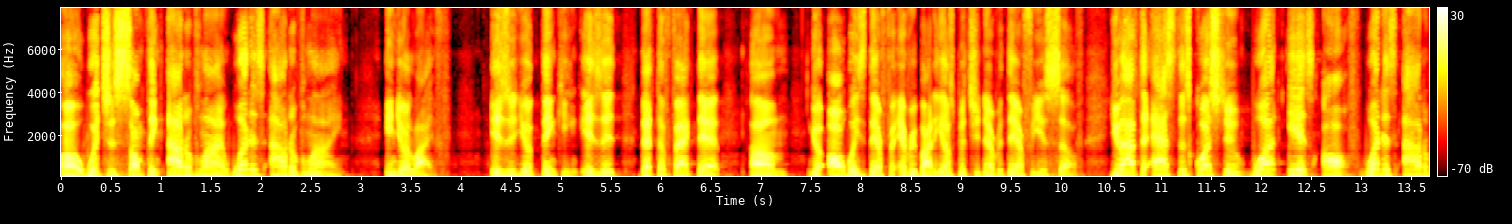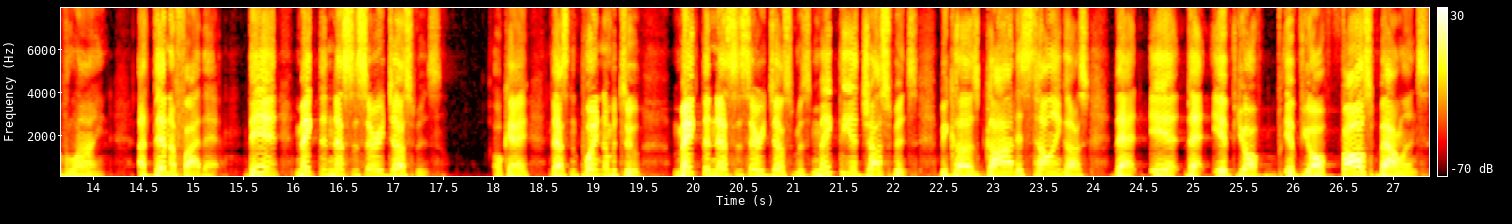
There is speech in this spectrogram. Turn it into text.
uh, which is something out of line. What is out of line in your life? Is it your thinking? Is it that the fact that um, you're always there for everybody else, but you're never there for yourself? You have to ask this question what is off? What is out of line? Identify that. Then make the necessary adjustments. Okay? That's the point number two. Make the necessary adjustments. Make the adjustments because God is telling us that it, that if your if your false balance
